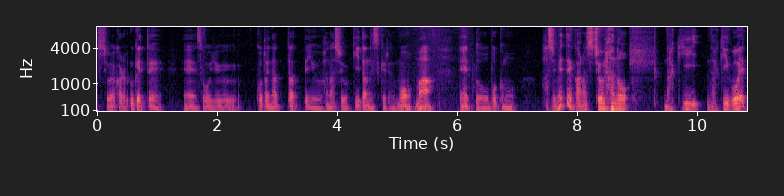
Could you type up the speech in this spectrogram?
父親から受けて、えーそういうことになったっていう話を聞いたんですけれどもまあえっ、と僕も初めてかな父親の泣き泣き声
